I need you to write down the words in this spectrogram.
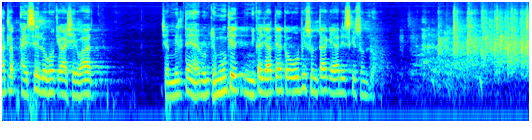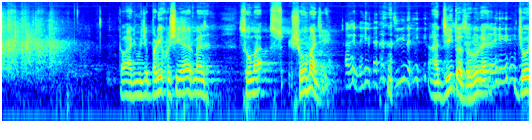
मतलब ऐसे लोगों के आशीर्वाद जब मिलते हैं और उनके मुँह के निकल जाते हैं तो वो भी सुनता है कि यार इसकी सुन लो। तो आज मुझे बड़ी खुशी है और मैं सोमा शोमा जी। अरे नहीं जी नहीं। हाँ जी तो ज़रूर है। जो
